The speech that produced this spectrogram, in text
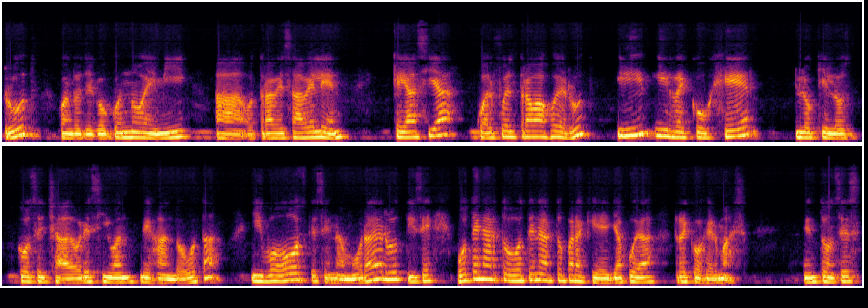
Ruth, cuando llegó con Noemí otra vez a Belén, ¿qué hacía? ¿Cuál fue el trabajo de Ruth? Ir y recoger lo que los cosechadores iban dejando votar. Y vos, que se enamora de Ruth, dice, voten harto, voten harto para que ella pueda recoger más. Entonces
